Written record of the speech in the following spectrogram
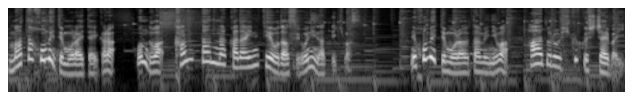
また褒めてもらいたいから今度は簡単な課題に手を出すようになっていきます。で褒めてもらうためにはハードルを低くしちゃえばいい。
